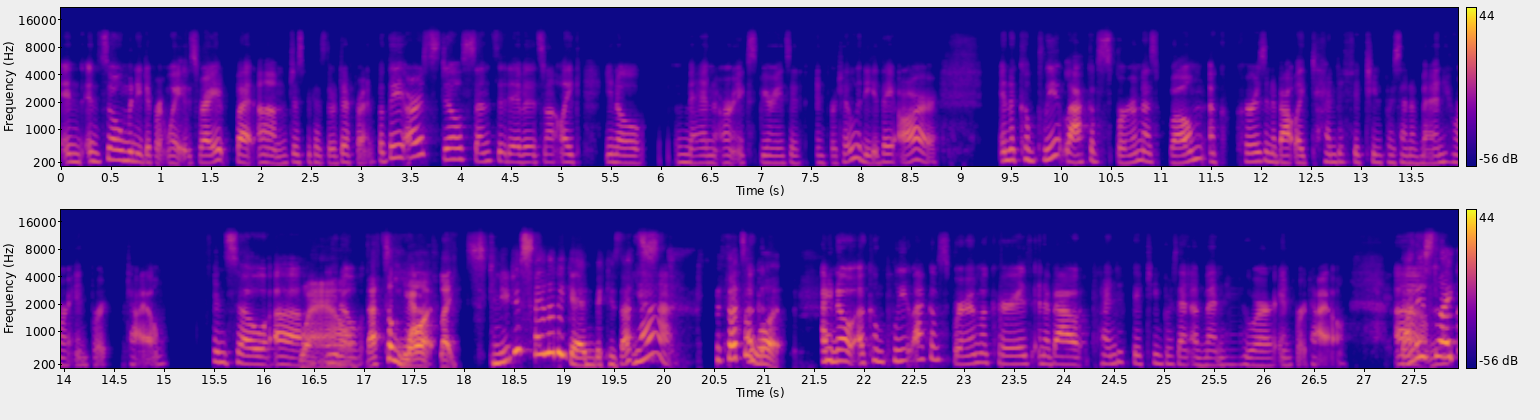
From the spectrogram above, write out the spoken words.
in, in so many different ways, right? But um, just because they're different, but they are still sensitive. It's not like, you know, men aren't experiencing infertility. They are. And a complete lack of sperm as well occurs in about like 10 to 15% of men who are infertile. And so, uh, wow, you know, that's a yeah. lot. Like, can you just say that again? Because that's, yeah, that's a, a lot. I know a complete lack of sperm occurs in about 10 to 15% of men who are infertile. That um, is like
